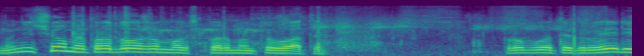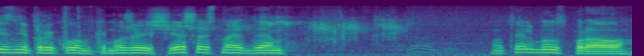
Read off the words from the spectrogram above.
Ну нічого, ми продовжимо експериментувати. Пробувати другі різні прикормки. Може ще щось знайдемо. Готель був справа.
